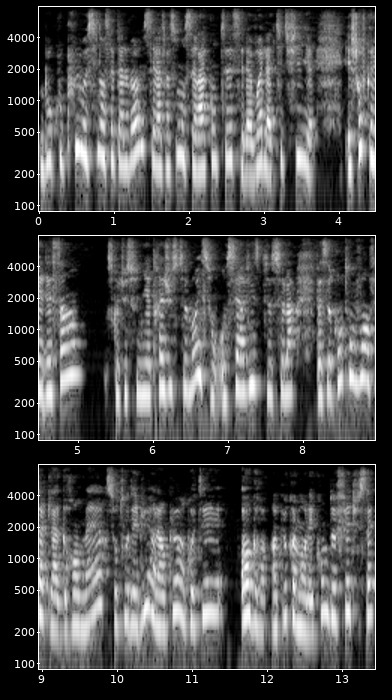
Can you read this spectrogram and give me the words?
beaucoup plu aussi dans cet album, c'est la façon dont c'est raconté, c'est la voix de la petite fille. Et je trouve que les dessins, ce que tu soulignais très justement, ils sont au service de cela. Parce que quand on voit en fait la grand-mère, surtout au début, elle a un peu un côté ogre, un peu comme dans les contes de fées, tu sais.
